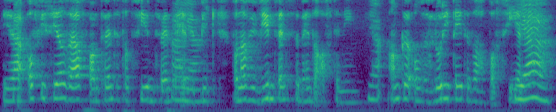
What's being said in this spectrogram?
Ja, officieel zelf van 20 tot 24 Ah, is ja. de piek. Vanaf je 24ste begint dat af te nemen. Ja. Anke, onze glorietijd is al gepasseerd. Ja,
